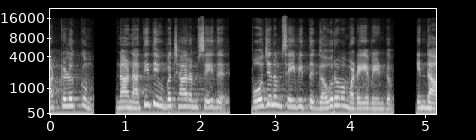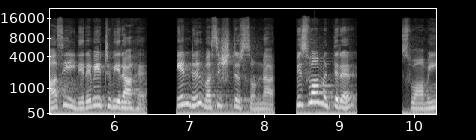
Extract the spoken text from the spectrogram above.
ஆட்களுக்கும் நான் அதிதி உபச்சாரம் செய்து போஜனம் செய்வித்து கௌரவம் அடைய வேண்டும். இந்த ஆசையை நிறைவேற்றுவீராக என்று வசிஷ்டர் சொன்னார். விஸ்வாமித்திரர் சுவாமி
